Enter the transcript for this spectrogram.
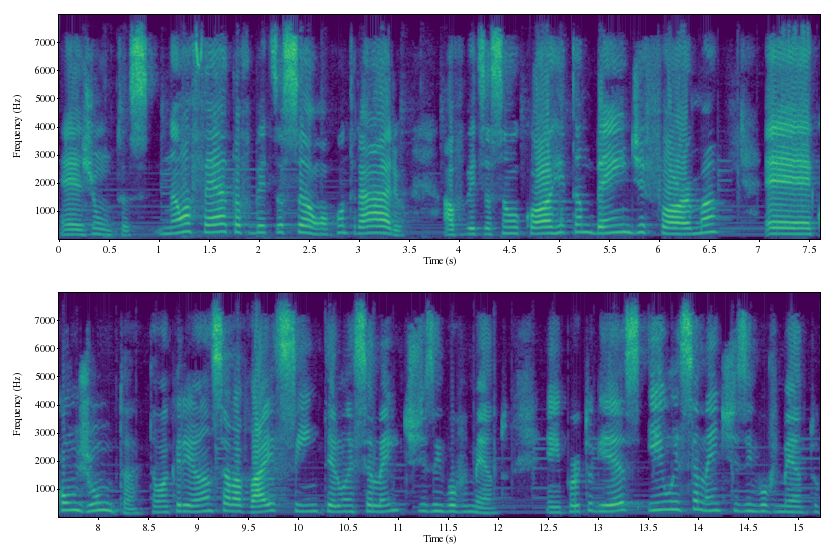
é, juntas. Não afeta a alfabetização, ao contrário, a alfabetização ocorre também de forma é, conjunta. Então a criança ela vai sim ter um excelente desenvolvimento em português e um excelente desenvolvimento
